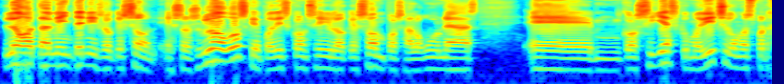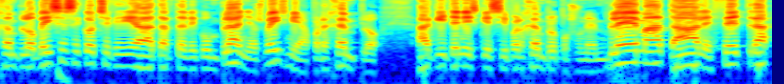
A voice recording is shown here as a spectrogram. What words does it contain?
Luego también tenéis lo que son esos globos, que podéis conseguir lo que son, pues algunas eh, cosillas, como he dicho, como es, por ejemplo, ¿veis ese coche que tiene la tarta de cumpleaños? ¿Veis? Mira, por ejemplo, aquí tenéis que si, por ejemplo, pues un emblema, tal, etcétera,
